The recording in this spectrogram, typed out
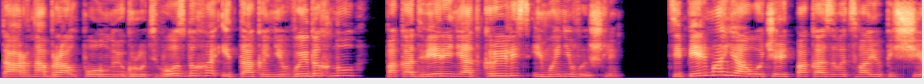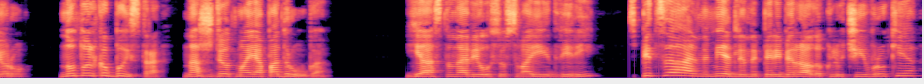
Тар набрал полную грудь воздуха и так и не выдохнул, пока двери не открылись и мы не вышли. Теперь моя очередь показывать свою пещеру, но только быстро, нас ждет моя подруга. Я остановилась у своей двери, специально медленно перебирала ключи в руке,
